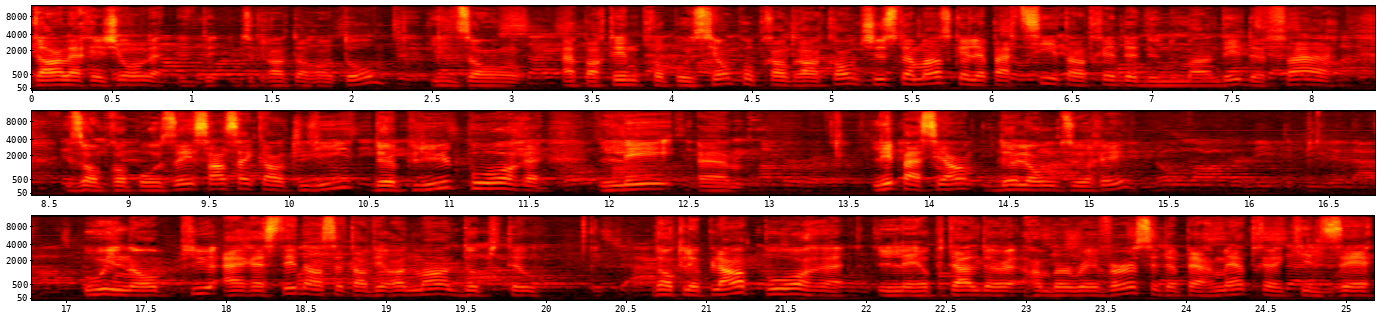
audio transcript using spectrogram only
dans la région du Grand Toronto. Ils ont apporté une proposition pour prendre en compte justement ce que le parti est en train de nous demander de faire. Ils ont proposé 150 lits de plus pour les, euh, les patients de longue durée où ils n'ont plus à rester dans cet environnement d'hôpitaux. Donc, le plan pour l'hôpital de Humber River, c'est de permettre qu'ils aient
